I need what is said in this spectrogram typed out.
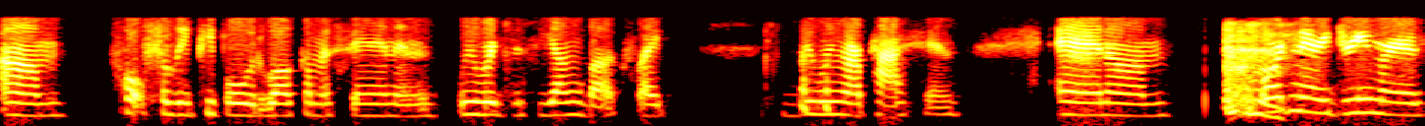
Um hopefully people would welcome us in and we were just young bucks like doing our passion. And um Ordinary Dreamers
